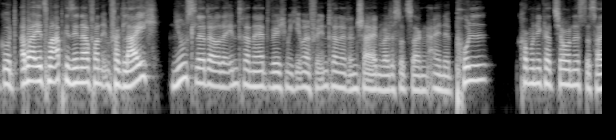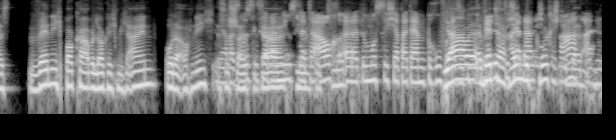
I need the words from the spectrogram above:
Gut, aber jetzt mal abgesehen davon, im Vergleich Newsletter oder Intranet würde ich mich immer für Intranet entscheiden, weil das sozusagen eine Pull-Kommunikation ist. Das heißt, wenn ich Bock habe, logge ich mich ein oder auch nicht. Ja, Ist aber es so ist es ja beim Newsletter auch. Äh, du musst dich ja bei deinem Beruf, Ja, also aber er wird ja ja reingepusht in privat dein, ein.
